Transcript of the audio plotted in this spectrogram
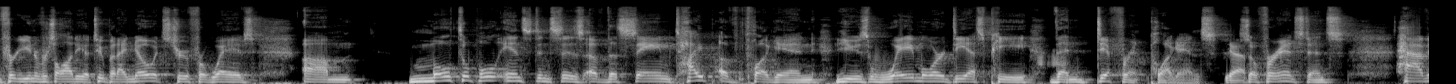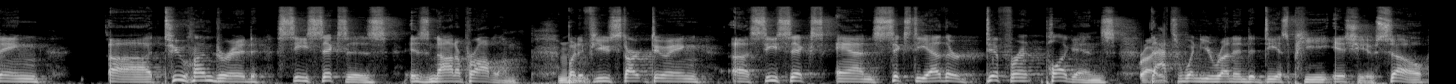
for Universal Audio too, but I know it's true for Waves. Um, multiple instances of the same type of plugin use way more DSP than different plugins. Yeah. So, for instance, having uh, 200 C6s is not a problem. Mm-hmm. But if you start doing a C6 and 60 other different plugins, Right. that's when you run into DSP issues. So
